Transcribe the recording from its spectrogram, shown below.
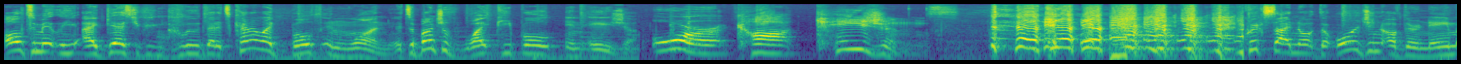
Ultimately, I guess you can conclude that it's kind of like both in one. It's a bunch of white people in Asia. Or Caucasians. Quick side note, the origin of their name,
